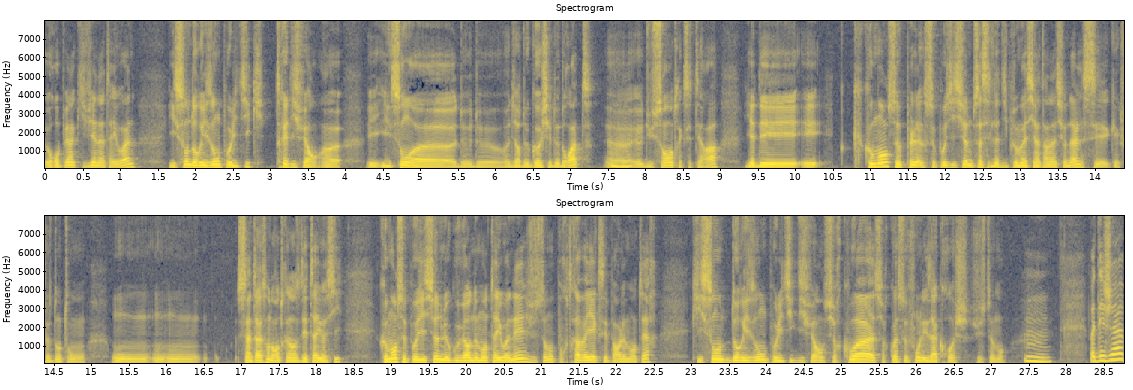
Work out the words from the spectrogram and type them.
européens qui viennent à Taïwan, ils sont d'horizons politiques très différents. Euh, ils sont euh, de, de, on va dire de gauche et de droite, euh, mhm. du centre, etc. Il y a des et comment se, se positionne ça c'est de la diplomatie internationale, c'est quelque chose dont on, on, c'est intéressant de rentrer dans ce détail aussi. Comment se positionne le gouvernement taïwanais justement pour travailler avec ses parlementaires qui sont d'horizons politiques différents? Sur quoi, sur quoi se font les accroches justement? Hmm. bah Déjà,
